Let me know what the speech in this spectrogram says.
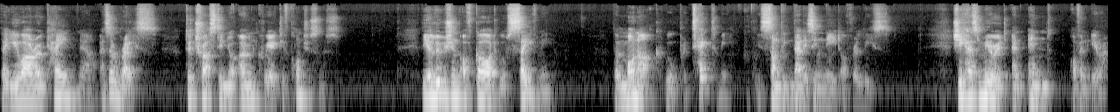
That you are okay now as a race to trust in your own creative consciousness. The illusion of God will save me, the monarch will protect me, is something that is in need of release. She has mirrored an end of an era.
